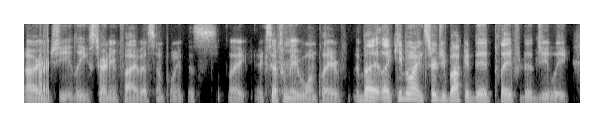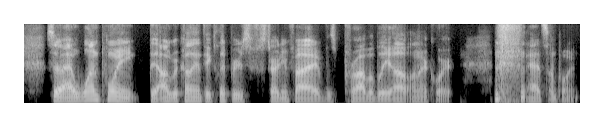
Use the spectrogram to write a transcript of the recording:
our G League starting five at some point. This like except for maybe one player, but like keep in mind, Serge Ibaka did play for the G League. So at one point, the Agua Caliente Clippers starting five was probably out on our court at some point.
